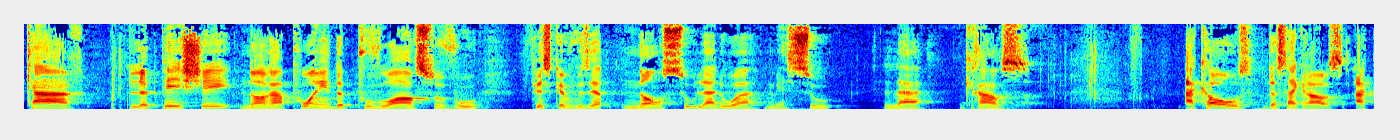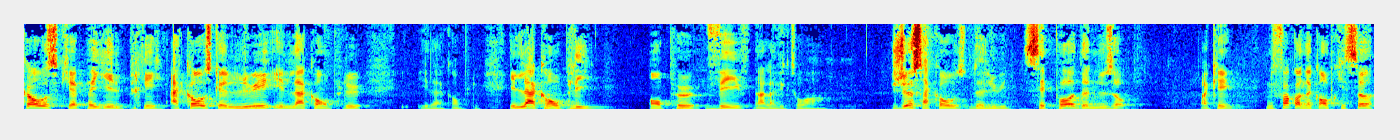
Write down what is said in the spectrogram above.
Car le péché n'aura point de pouvoir sur vous, puisque vous êtes non sous la loi, mais sous la grâce à cause de sa grâce, à cause qu'il a payé le prix, à cause que lui, il l'a accompli, il l'a accompli, il l'a accompli, on peut vivre dans la victoire. Juste à cause de lui. C'est pas de nous autres. OK? Une fois qu'on a compris ça,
